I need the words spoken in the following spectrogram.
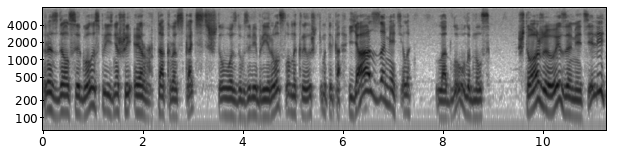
раздался голос, произнесший «Р» так раскатист, что воздух завибрировал, словно крылышки мотылька. Я заметила. — Ладло улыбнулся. «Что же вы заметили,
